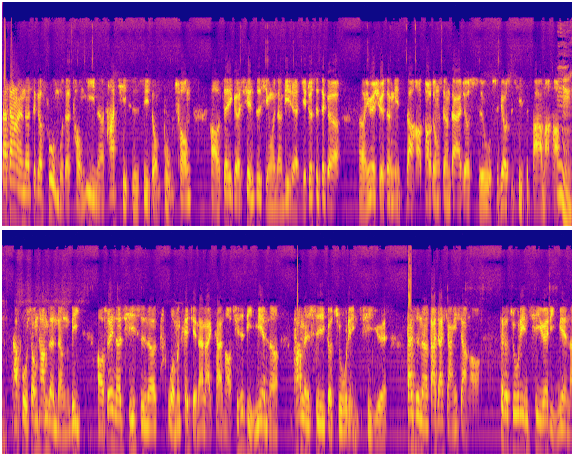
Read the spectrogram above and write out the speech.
那当然呢，这个父母的同意呢，它其实是一种补充。好，这一个限制行为能力人，也就是这个呃，因为学生你知道哈，高中生大概就十五、十六、十七、十八嘛哈，嗯，他补充他们的能力，好，所以呢，其实呢，我们可以简单来看哈，其实里面呢，他们是一个租赁契约，但是呢，大家想一想哦，这个租赁契约里面呢，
